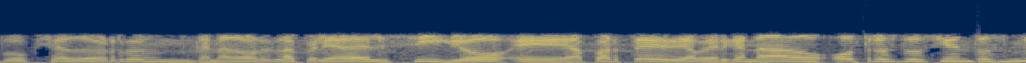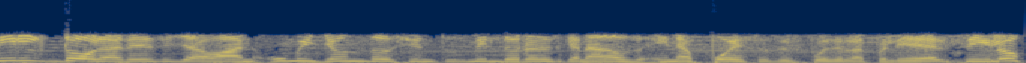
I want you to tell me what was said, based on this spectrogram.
Boxeador mm, ganador de la pelea del siglo, eh, aparte de haber ganado otros 200 mil dólares, ya van 1.200.000 dólares ganados en apuestas después de la pelea del siglo,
